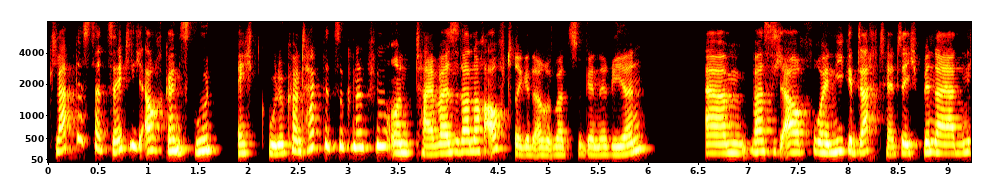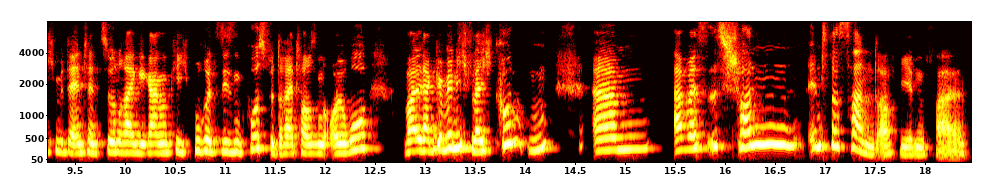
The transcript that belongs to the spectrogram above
klappt es tatsächlich auch ganz gut, echt coole Kontakte zu knüpfen und teilweise dann auch Aufträge darüber zu generieren. Ähm, was ich auch vorher nie gedacht hätte. Ich bin da ja nicht mit der Intention reingegangen, okay, ich buche jetzt diesen Kurs für 3000 Euro, weil dann gewinne ich vielleicht Kunden. Ähm, aber es ist schon interessant auf jeden Fall.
